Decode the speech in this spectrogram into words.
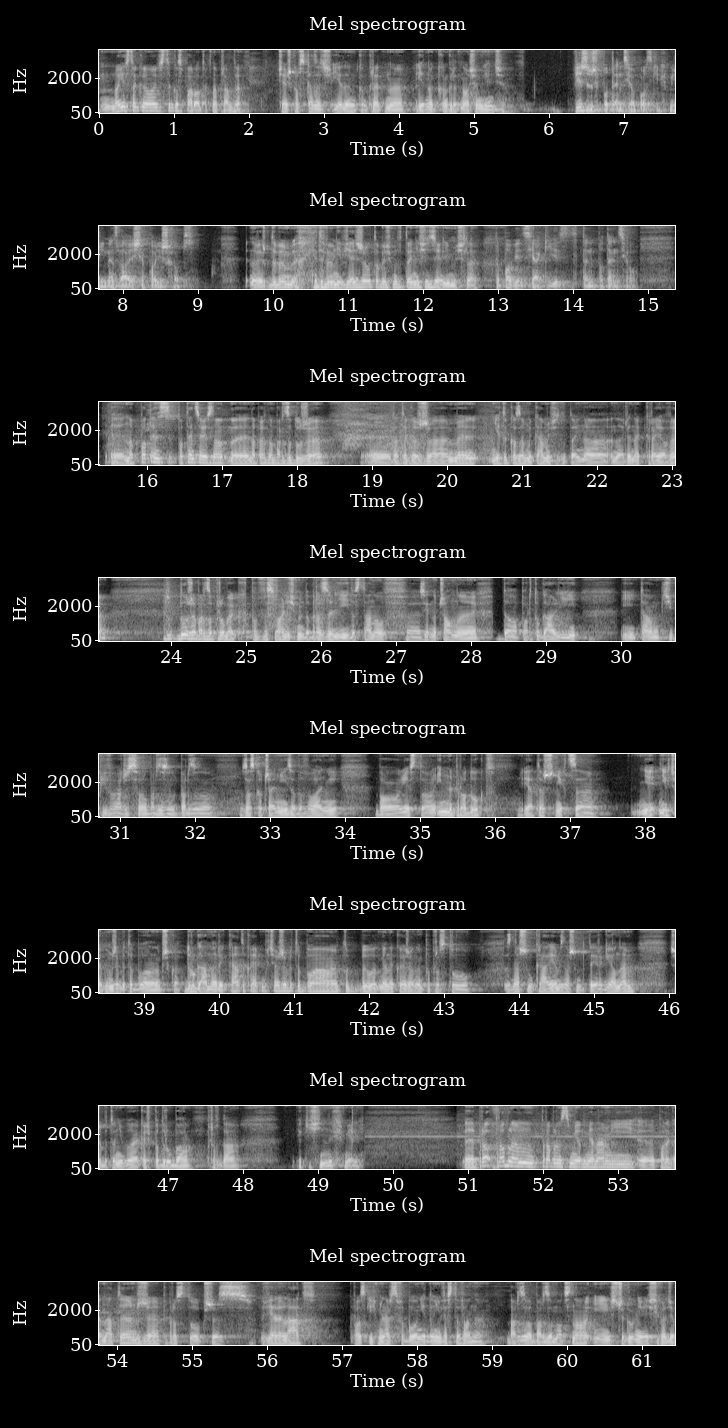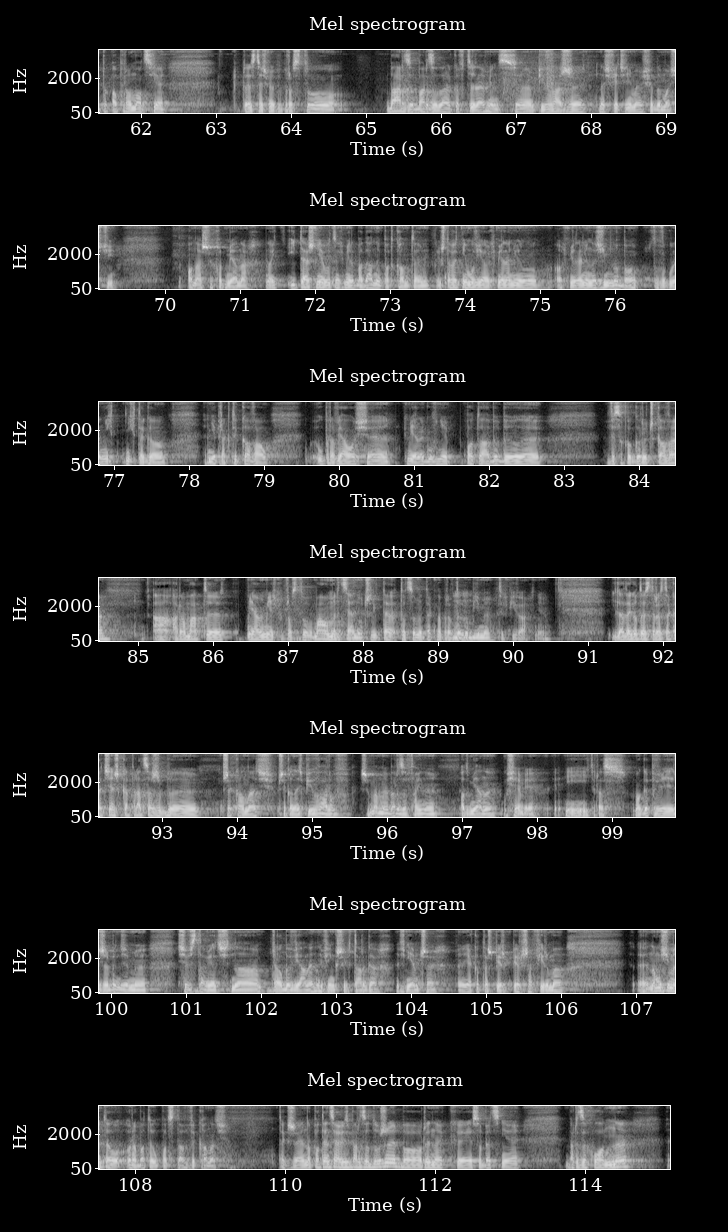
No jest tego, jest tego sporo tak naprawdę. Ciężko wskazać jeden konkretny, jedno konkretne osiągnięcie. Wierzysz w potencjał polskich chmieli, nazwałeś się Polish Hops. No wiesz, gdybym, gdybym nie wierzył, to byśmy tutaj nie siedzieli, myślę. To powiedz, jaki jest ten potencjał? E, No potenc- potencjał jest na, e, na pewno bardzo duży, e, dlatego że my nie tylko zamykamy się tutaj na, na rynek krajowy. Du- Dużo bardzo próbek wysyłaliśmy do Brazylii, do Stanów Zjednoczonych, do Portugalii i tam ci piwowarzy są bardzo, bardzo zaskoczeni i zadowoleni, bo jest to inny produkt. Ja też nie chcę, nie, nie chciałbym, żeby to była na przykład druga Ameryka, tylko ja bym chciał, żeby to, była, to były odmiany kojarzone po prostu z naszym krajem, z naszym tutaj regionem, żeby to nie była jakaś podróba, prawda, jakichś innych chmieli. E, Pro, problem, problem z tymi odmianami e, polega na tym, że po prostu przez wiele lat polskie chmielarstwo było niedoinwestowane bardzo, bardzo mocno i szczególnie jeśli chodzi o, o promocję, to jesteśmy po prostu bardzo, bardzo daleko w tyle, więc e, piwowarzy na świecie nie mają świadomości, o naszych odmianach. No i, i, też nie był ten chmiel badany pod kątem, już nawet nie mówię o chmieleniu, o chmieleniu na zimno, bo w ogóle nikt, nikt tego nie praktykował. Uprawiało się chmiele głównie po to, aby były wysokogoryczkowe, a aromaty miały mieć po prostu mało myrcenu, czyli te, to, co my tak naprawdę mm. lubimy w tych piwach. Nie? I dlatego to jest teraz taka ciężka praca, żeby przekonać, przekonać piwowarów, że mamy bardzo fajne odmiany u siebie. I teraz mogę powiedzieć, że będziemy się wystawiać na Braubewiale, największych targach w Niemczech, jako też pier pierwsza firma. No musimy tę robotę u podstaw wykonać. Także no, potencjał jest bardzo duży, bo rynek jest obecnie bardzo chłonny.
